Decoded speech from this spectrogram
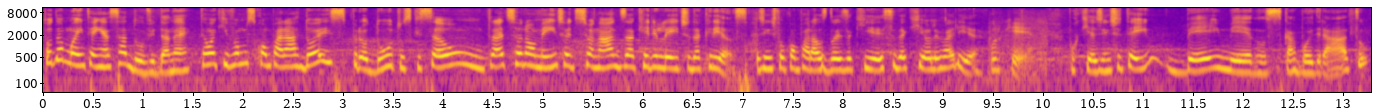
Toda mãe tem essa dúvida, né? Então aqui vamos comparar dois produtos que são tradicionalmente adicionados àquele leite da criança. Se a gente for comparar os dois aqui, esse daqui eu levaria. Por quê? Porque a gente tem bem menos carboidrato,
